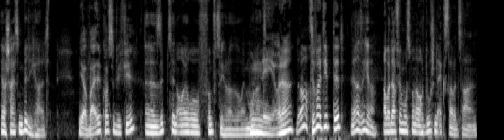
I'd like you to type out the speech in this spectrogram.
Ja, scheißen billig halt. Ja, weil kostet wie viel? Äh, 17,50 Euro oder so im Monat. Nee, oder? Doch. So weit gibt das? Ja, sicher. Aber dafür muss man auch Duschen extra bezahlen.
